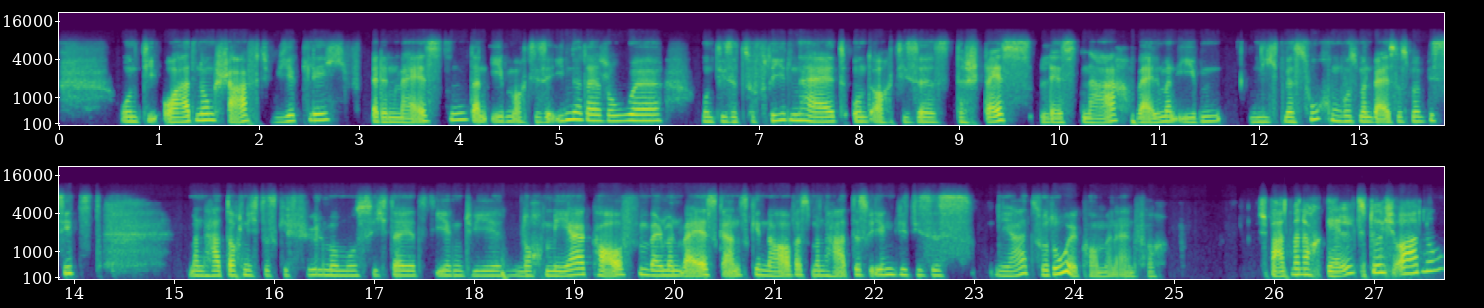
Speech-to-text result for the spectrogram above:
Und die Ordnung schafft wirklich bei den meisten dann eben auch diese innere Ruhe und diese Zufriedenheit und auch dieses, der Stress lässt nach, weil man eben nicht mehr suchen muss, man weiß, was man besitzt. Man hat auch nicht das Gefühl, man muss sich da jetzt irgendwie noch mehr kaufen, weil man weiß ganz genau, was man hat. Also irgendwie dieses, ja, zur Ruhe kommen einfach. Spart man auch Geld durch Ordnung?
